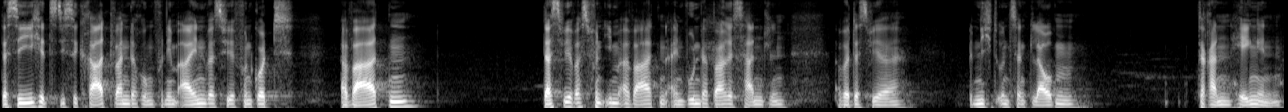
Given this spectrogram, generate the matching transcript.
Da sehe ich jetzt diese Gratwanderung von dem einen, was wir von Gott erwarten, dass wir was von ihm erwarten, ein wunderbares Handeln, aber dass wir nicht unseren Glauben daran hängen,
